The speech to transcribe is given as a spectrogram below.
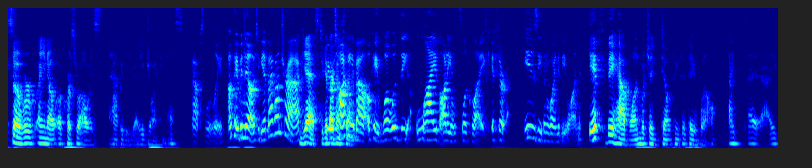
So we're, uh, you know, of course, we're always happy that you guys are joining us. Absolutely. Okay, but no, to get back on track. Yes, to get back we were talking about okay, what would the live audience look like if there is even going to be one? if they have one, which I don't think that they will. I, I,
